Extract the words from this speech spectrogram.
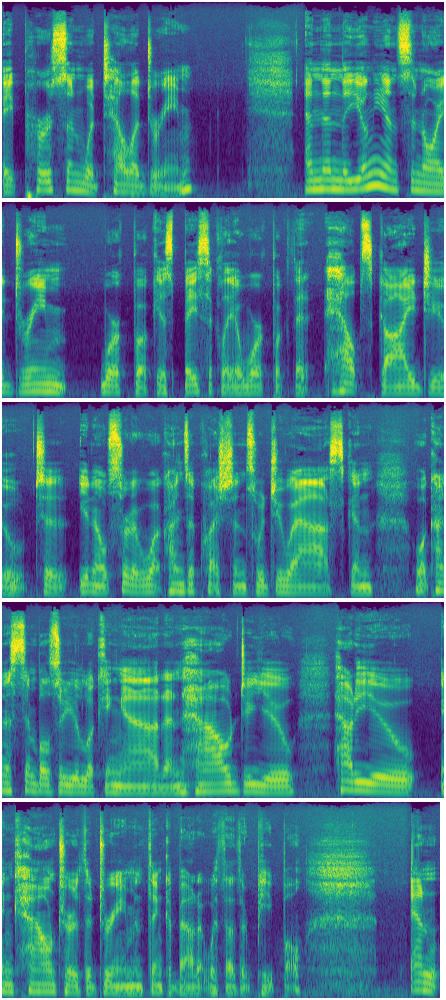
a person would tell a dream, and then the Jungian Senoi dream workbook is basically a workbook that helps guide you to, you know, sort of what kinds of questions would you ask and what kind of symbols are you looking at and how do you how do you encounter the dream and think about it with other people and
